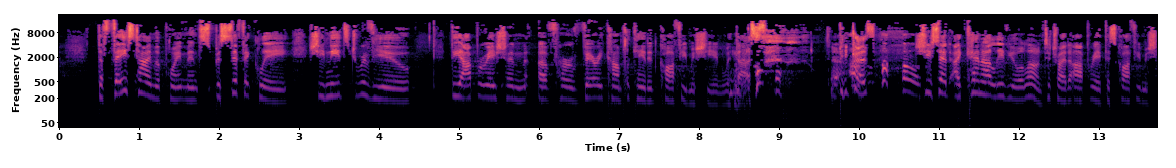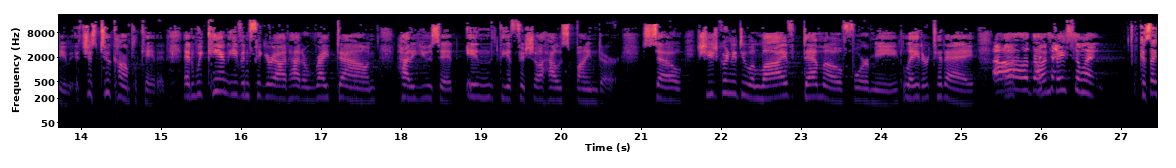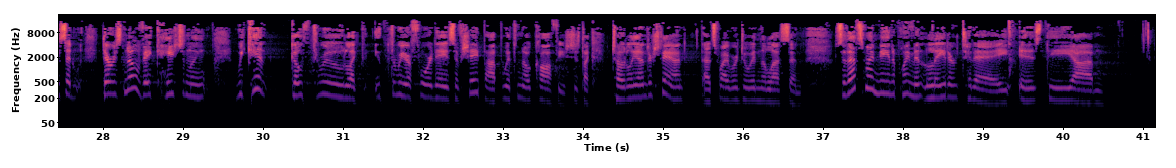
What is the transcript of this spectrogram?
the FaceTime appointment specifically, she needs to review the operation of her very complicated coffee machine with us. because oh. she said, I cannot leave you alone to try to operate this coffee machine. It's just too complicated. And we can't even figure out how to write down how to use it in the official house binder. So she's going to do a live demo for me later today. Oh, uh, that's excellent. Because I said, there is no vacationing. We can't go through like three or four days of shape up with no coffee. She's like, totally understand. That's why we're doing the lesson. So that's my main appointment later today is the um,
